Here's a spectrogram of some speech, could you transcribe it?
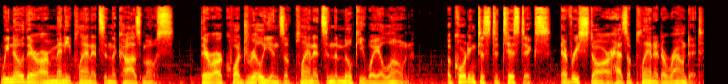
We know there are many planets in the cosmos. There are quadrillions of planets in the Milky Way alone. According to statistics, every star has a planet around it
